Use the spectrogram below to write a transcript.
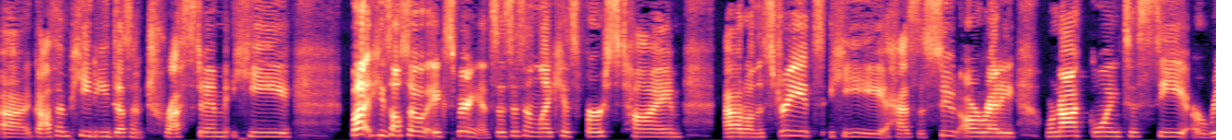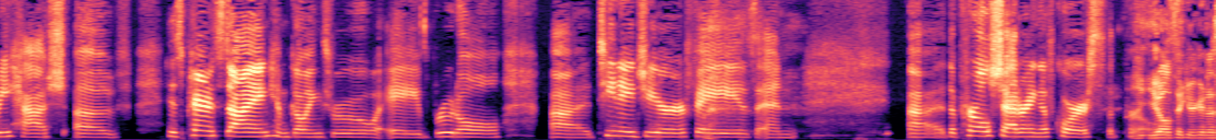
uh, Gotham PD doesn't trust him. He, but he's also experienced. This isn't like his first time out on the streets. He has the suit already. We're not going to see a rehash of his parents dying, him going through a brutal uh, teenage year phase, and uh, the pearl shattering, of course. The pearl. You don't think you're gonna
